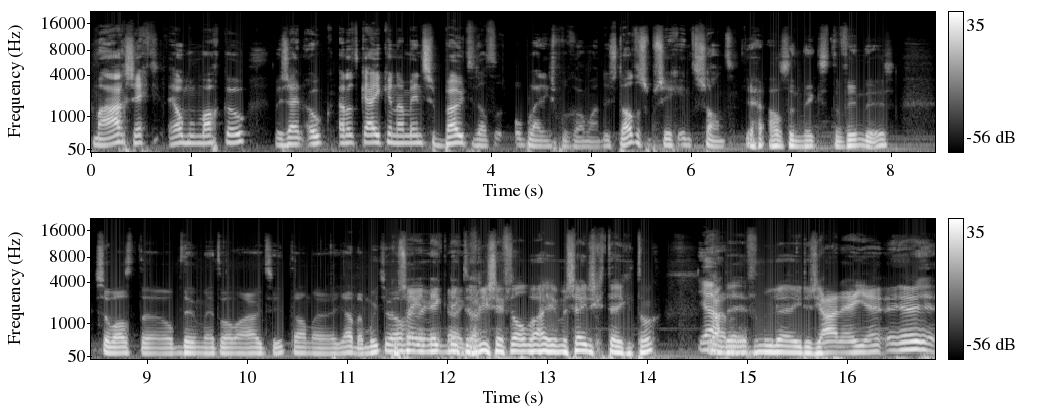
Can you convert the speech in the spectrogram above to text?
Maar zegt Helmut Marco, we zijn ook aan het kijken naar mensen buiten dat opleidingsprogramma. Dus dat is op zich interessant. Ja, als er niks te vinden is, zoals het er op dit moment wel naar uitziet, dan, eh, ja, dan moet je wel zeggen, Nick, Nick de. Vries heeft al bij Mercedes getekend, toch? Ja, Ja, de Formule E. Dus ja, nee. eh, eh,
